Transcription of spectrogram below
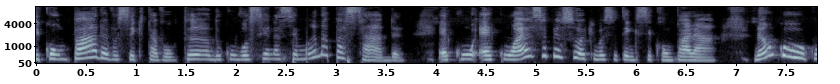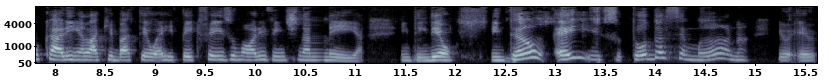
se compara você que está voltando com você na semana passada. É com, é com essa pessoa que você tem que se comparar. Não com, com o carinha lá que bateu o RP que fez uma hora e vinte na meia. Entendeu? Então, é isso. Toda semana, eu, é,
